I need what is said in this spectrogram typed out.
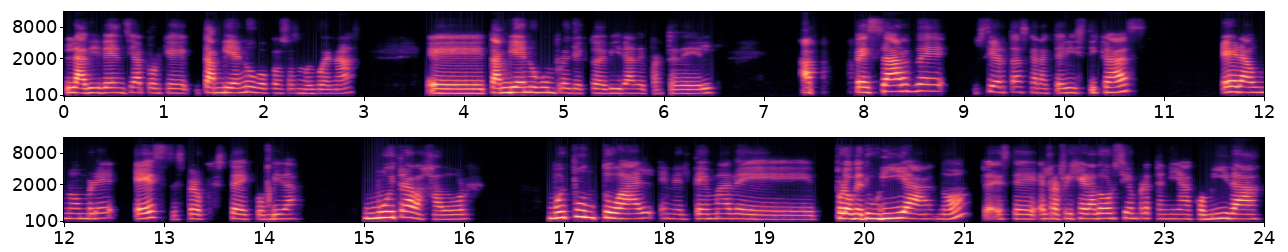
la vivencia porque también hubo cosas muy buenas, eh, también hubo un proyecto de vida de parte de él. A pesar de ciertas características, era un hombre, es, espero que esté con vida, muy trabajador, muy puntual en el tema de proveeduría, ¿no? Este, el refrigerador siempre tenía comida,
